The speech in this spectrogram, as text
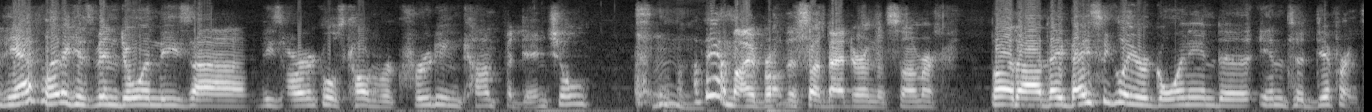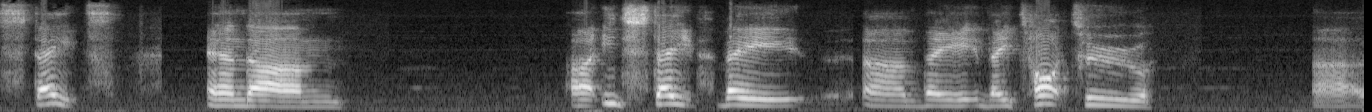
the Athletic has been doing these uh, these articles called Recruiting Confidential. Mm. I think I might have brought this up back during the summer, but uh, they basically are going into into different states, and um, uh, each state they um, they they talk to uh,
